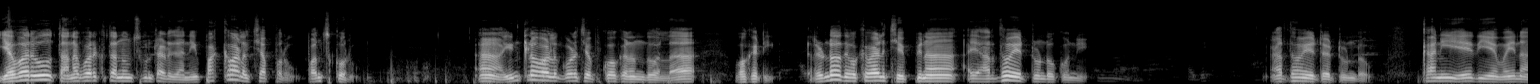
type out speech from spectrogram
ఎవరు తన వరకు తను ఉంచుకుంటాడు కానీ పక్క వాళ్ళకి చెప్పరు పంచుకోరు. ఇంట్లో వాళ్ళకి కూడా చెప్పుకోకనందువల్ల ఒకటి. రెండవది ఒకవేళ చెప్పినా అవి అర్థమయ్యేట్టుండవు కొన్ని. అర్థమయ్యేటట్టు ఉండవు కానీ ఏది ఏమైనా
